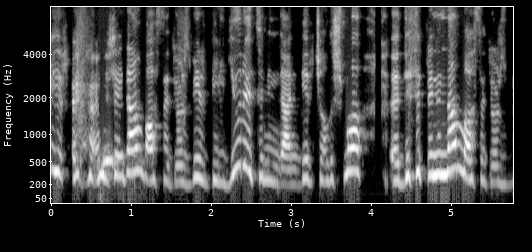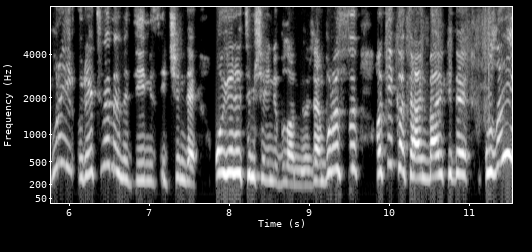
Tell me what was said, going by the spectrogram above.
bir hani şeyden bahsediyoruz. Bir bilgi üretiminden, bir çalışma e, disiplininden bahsediyoruz. Burayı üretmemediğimiz için de o yönetim şeyini bulamıyoruz. Yani burası hakikaten belki de uzaya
